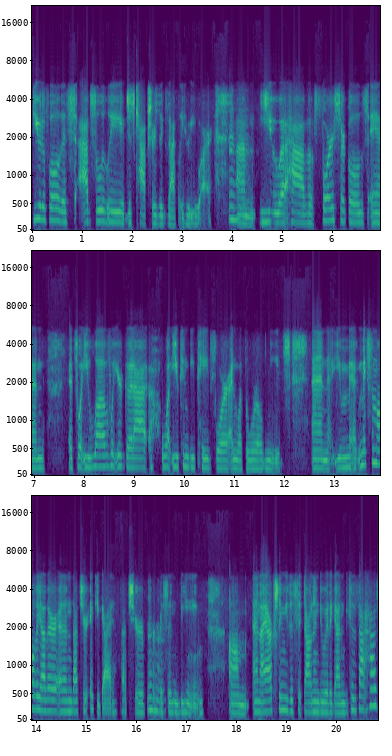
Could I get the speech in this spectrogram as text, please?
beautiful. This absolutely just captures exactly who you are. Mm-hmm. Um, you have four circles and it's what you love, what you're good at, what you can be paid for, and what the world needs. And you mix them all together, and that's your ikigai. That's your purpose mm-hmm. in being. Um, and I actually need to sit down and do it again because that has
